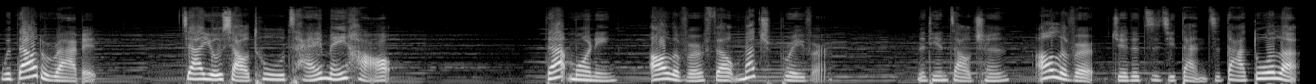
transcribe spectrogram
without a rabbit，家有小兔才美好。That morning, Oliver felt much braver. 那天早晨，Oliver 觉得自己胆子大多了。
